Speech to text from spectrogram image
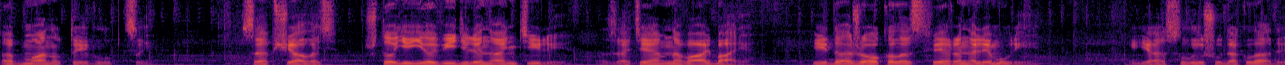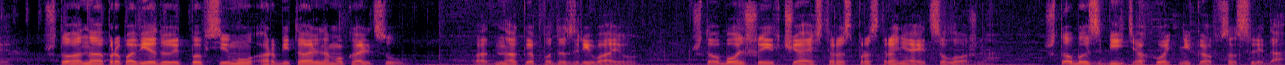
обманутые глупцы. Сообщалось, что ее видели на Антилии, затем на Ваальбаре и даже около сферы на Лемурии. Я слышу доклады, что она проповедует по всему орбитальному кольцу, однако подозреваю, что большая их часть распространяется ложно, чтобы сбить охотников со следа.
